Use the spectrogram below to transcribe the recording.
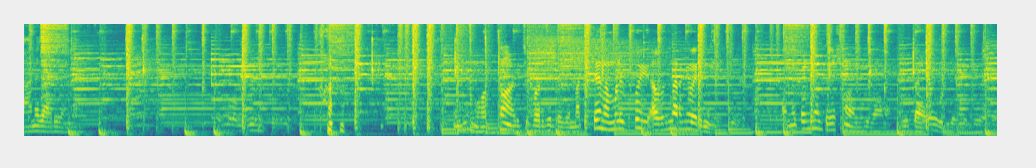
ആന ചാടി വന്നു ഇത് മൊത്തം അടിച്ച് പറിച്ചിട്ടേക്ക്. മറ്റേ നമ്മളിപ്പോൾ അവിടെ നിന്ന് ഇറങ്ങി വരുന്നില്ലേ? അതിനെക്കഴിഞ്ഞാൽ തീക്ഷണമാണ് എനിക്ക് കാണാൻ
